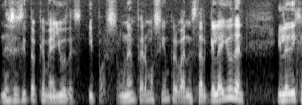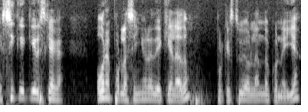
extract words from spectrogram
necesito que me ayudes. Y pues un enfermo siempre va a necesitar que le ayuden. Y le dije, sí, ¿qué quieres que haga? Ora por la señora de aquí al lado, porque estuve hablando con ella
